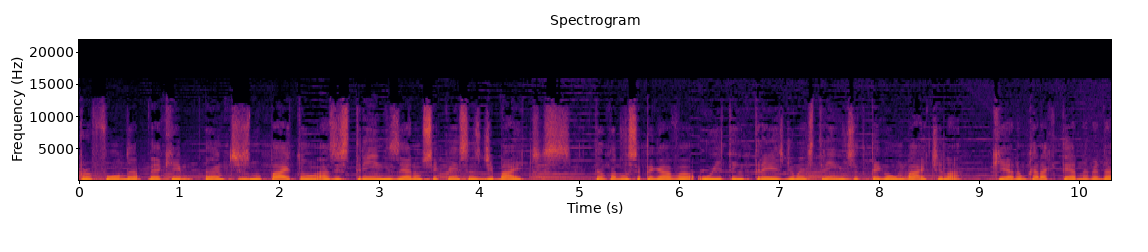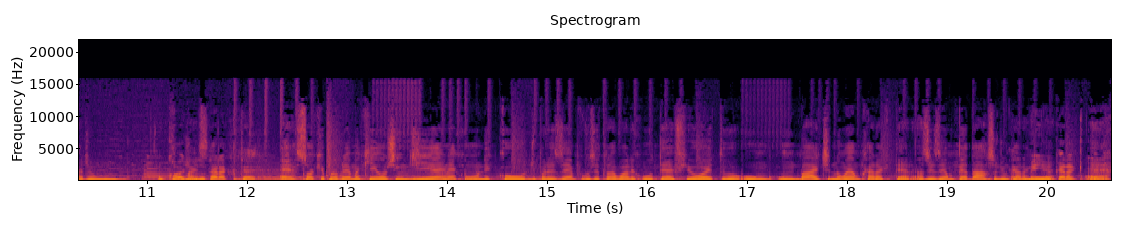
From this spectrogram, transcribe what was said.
profunda, é que antes no Python as strings eram sequências de bytes. Então quando você pegava o item 3 de uma string, você pegou um byte lá, que era um caractere, na verdade, um O código Mas- do caractere. é, só que o problema é que hoje em dia, né, com o Unicode, por exemplo, você trabalha com o TF8, um, um byte não é um caractere. Às vezes é um pedaço de um É caractere. meio caractere. É.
